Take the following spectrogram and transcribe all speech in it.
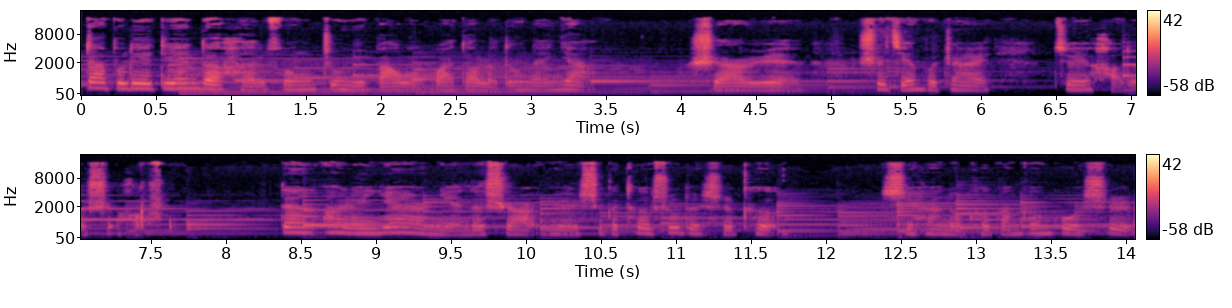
大不列颠的寒风终于把我刮到了东南亚。十二月是柬埔寨最好的时候，但二零一二年的十二月是个特殊的时刻，西哈努克刚刚过世，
